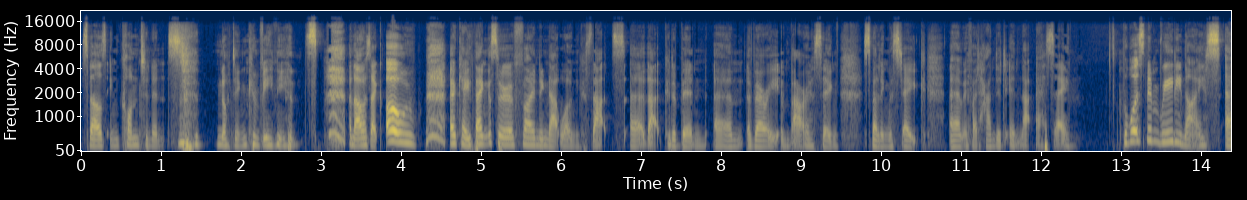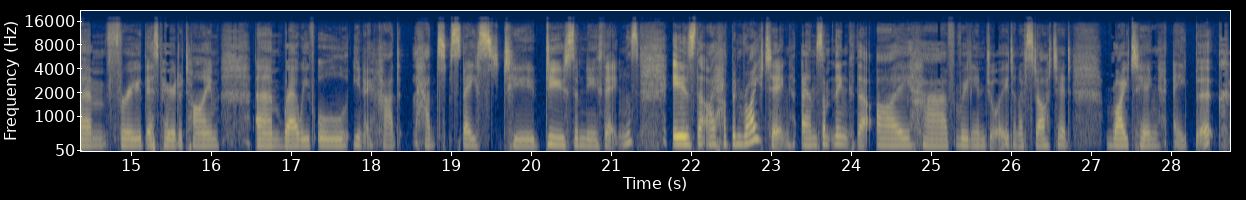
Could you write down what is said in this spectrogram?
spells incontinence, not inconvenience. And I was like, oh, okay, thanks for finding that one because that's uh, that could have been um, a very embarrassing spelling mistake um, if I'd handed in that essay. But what's been really nice um, through this period of time, um, where we've all, you know, had had space to do some new things, is that I have been writing um, something that I have really enjoyed, and I've started writing a book,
